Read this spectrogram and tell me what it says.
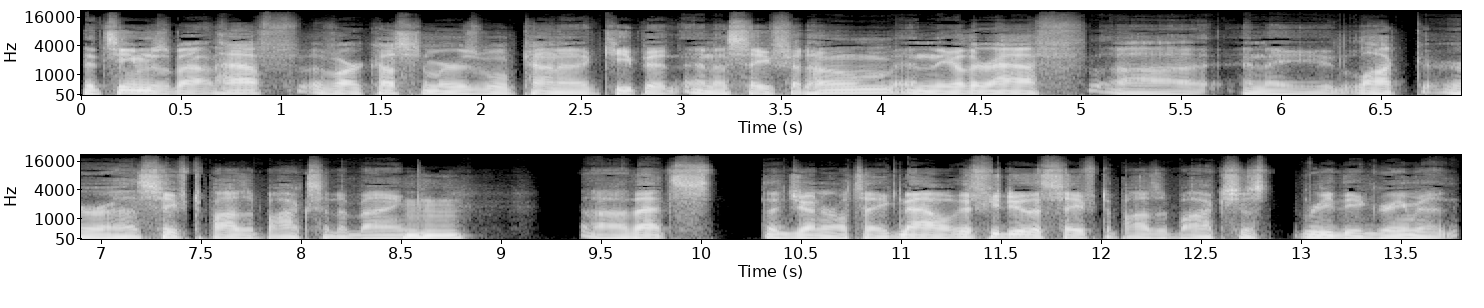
It seems about half of our customers will kind of keep it in a safe at home, and the other half uh, in a lock or a safe deposit box at a bank. Mm-hmm. Uh, that's the general take. Now, if you do the safe deposit box, just read the agreement.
